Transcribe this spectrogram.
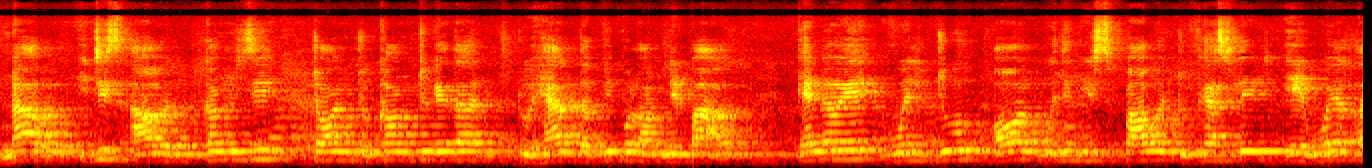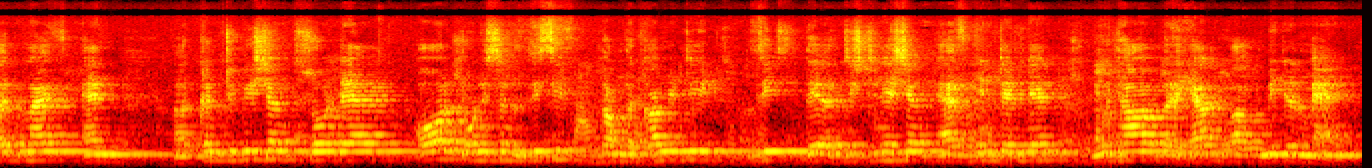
Now it is our community turn to come together to help the people of Nepal. NOA will do all within its power to facilitate a well-organized and uh, contribution so that all donations received from the community reach their destination as intended without the help of middlemen.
